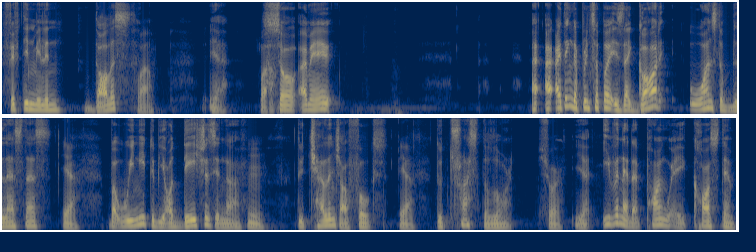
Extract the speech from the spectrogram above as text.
$15 million. Wow. Yeah. Wow. So, I mean, I, I I think the principle is that God wants to bless us Yeah. But we need to be audacious enough hmm. to challenge our folks Yeah. to trust the Lord. Sure. Yeah, even at that point where it cost them.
